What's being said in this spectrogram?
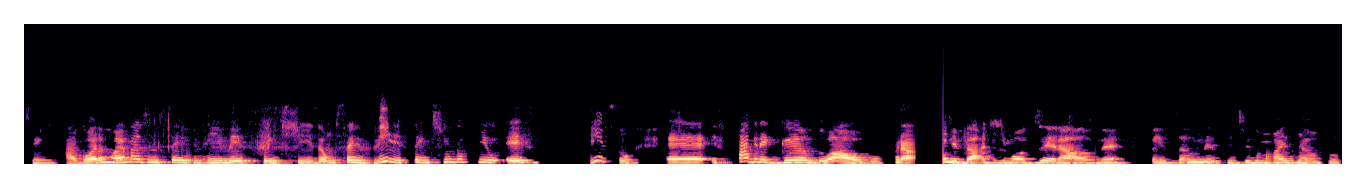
Sim. Agora não é mais um servir nesse sentido, é um servir sentindo que esse isso é, está agregando algo para a comunidade de modo geral, né? Pensando Sim. nesse sentido mais amplo.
